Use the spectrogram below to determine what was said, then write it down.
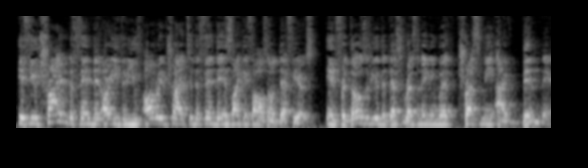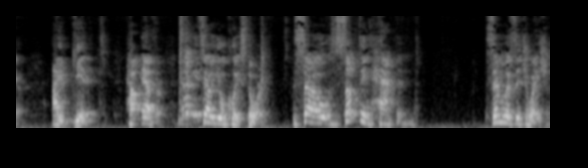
if you try to defend it or either you've already tried to defend it, it's like it falls on deaf ears. And for those of you that that's resonating with, trust me, I've been there. I get it. However, let me tell you a quick story. So something happened, similar situation,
